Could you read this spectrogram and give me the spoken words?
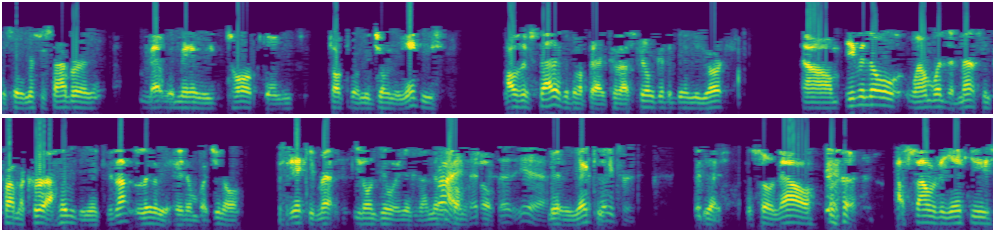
And so Mr. Steinbrenner met with me and we talked, and he talked about me joining the Yankees. I was ecstatic about that because I still get to be in New York. Um, even though when I'm with the Mets in part of my career, I hated the Yankees. Not literally hate them, but you know, the Yankee Mets, you don't deal with Yankees. I never right, saw myself that, yeah, the Yankees. hatred. Yes. So now I signed with the Yankees,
